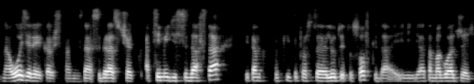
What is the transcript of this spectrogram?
на озере, короче, там, не знаю, собирается человек от 70 до 100, и там какие-то просто лютые тусовки, да, и я там могу отжечь.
